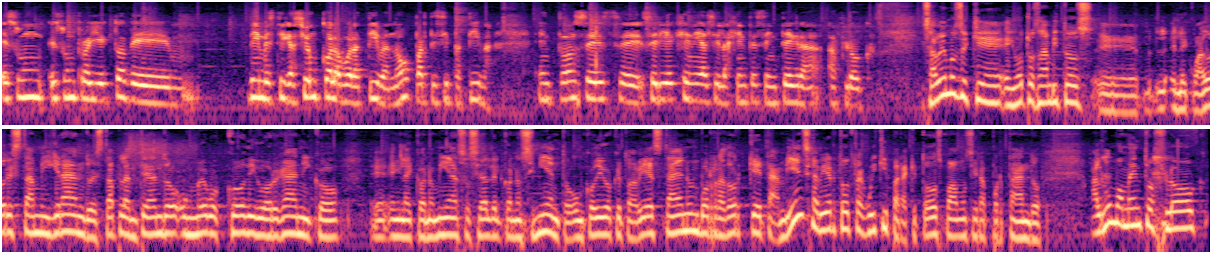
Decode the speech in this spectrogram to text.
es un, es un proyecto de, de investigación colaborativa, ¿no? Participativa. Entonces eh, sería genial si la gente se integra a FLOC. Sabemos de que en otros ámbitos eh, el Ecuador está migrando, está planteando un nuevo código orgánico eh, en la economía social del conocimiento, un código que todavía está en un borrador que también se ha abierto otra wiki para que todos podamos ir aportando. ¿Algún momento FLOC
